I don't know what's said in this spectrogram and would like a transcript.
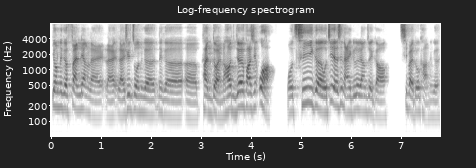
用那个饭量来来来去做那个那个呃判断，然后你就会发现，哇，我吃一个，我记得是哪一个热量最高，七百多卡那个。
